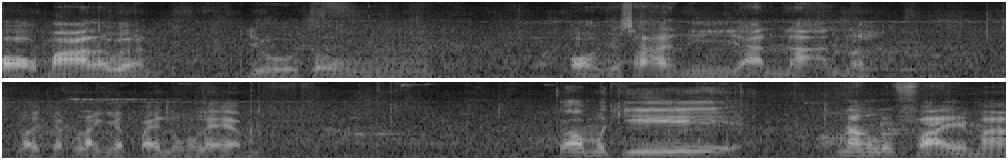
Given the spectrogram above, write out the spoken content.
ออกมาแล้วเพื่อน อยู่ตรงออกจากสถานียานหนานเนาะ เราจะกำลังจะไปโรงแรม ก็เมื่อกี้นั่งรถไฟมา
